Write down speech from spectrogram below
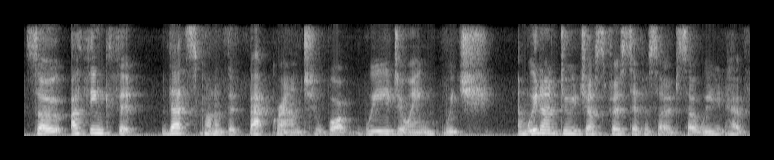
So I think that that's kind of the background to what we're doing, which, and we don't do just first episode, so we have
